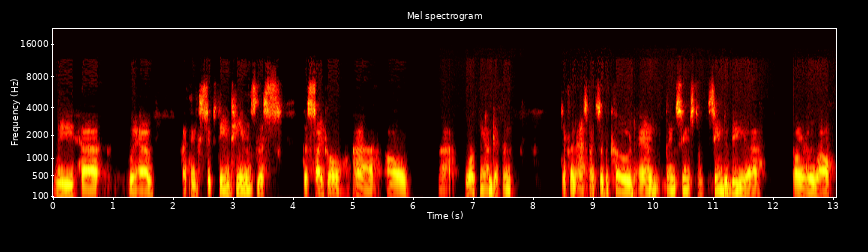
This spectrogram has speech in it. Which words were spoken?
we have we have I think 16 teams this this cycle, uh, all uh, working on different different aspects of the code, and things seems to seem to be uh, going really well.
